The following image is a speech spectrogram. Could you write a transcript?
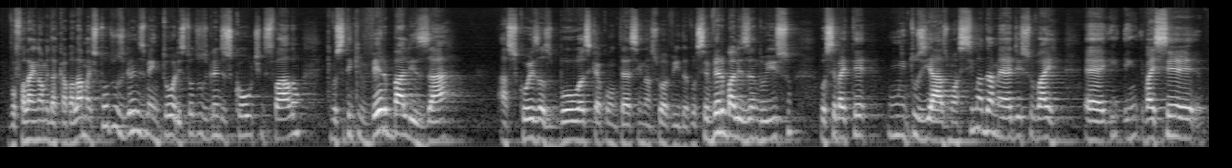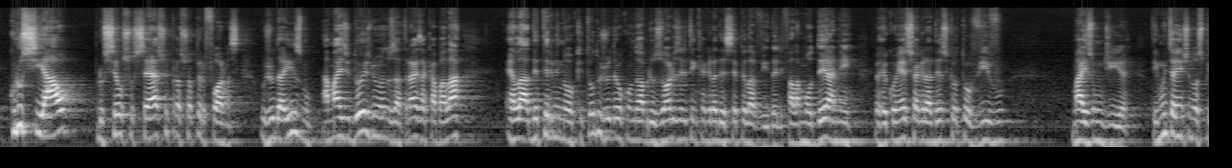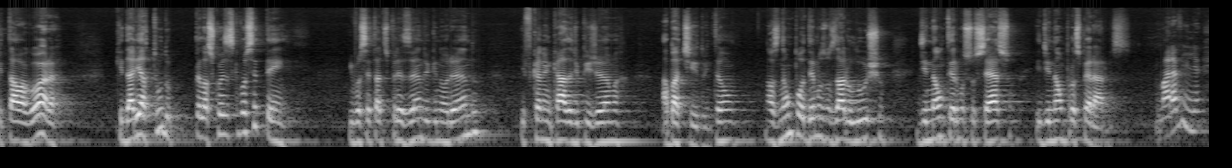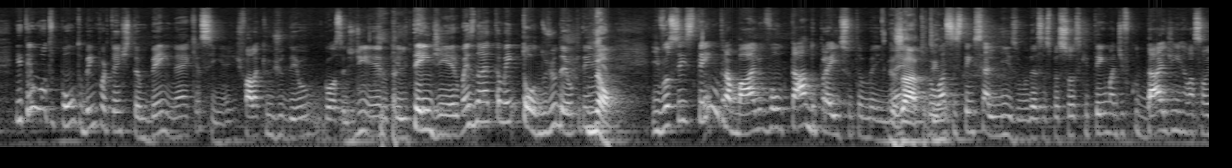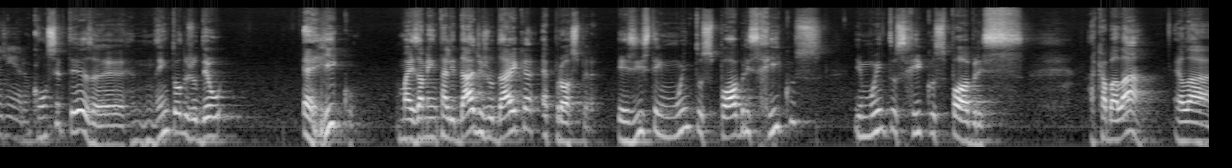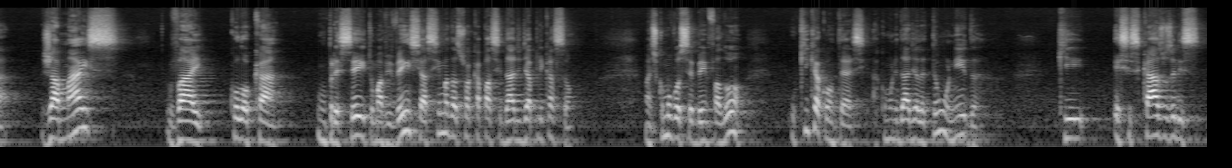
vou falar em nome da Kabbalah, mas todos os grandes mentores, todos os grandes coachings falam que você tem que verbalizar as coisas boas que acontecem na sua vida. Você verbalizando isso, você vai ter um entusiasmo acima da média, isso vai, é, vai ser crucial para o seu sucesso e para a sua performance. O judaísmo, há mais de dois mil anos atrás, a Kabbalah, ela determinou que todo judeu, quando abre os olhos, ele tem que agradecer pela vida. Ele fala, Modeani, eu reconheço e agradeço que eu estou vivo mais um dia. Tem muita gente no hospital agora que daria tudo pelas coisas que você tem. E você está desprezando, ignorando e ficando em casa de pijama, abatido. Então, nós não podemos nos dar o luxo de não termos sucesso e de não prosperarmos. Maravilha. E tem um outro ponto bem importante também, né? Que assim, a gente fala que o judeu gosta de dinheiro, que ele tem dinheiro, mas não é também todo judeu que tem não. dinheiro. E vocês têm um trabalho voltado para isso também, né? Exato. Para o assistencialismo dessas pessoas que têm uma dificuldade em relação ao dinheiro. Com certeza. É, nem todo judeu é rico, mas a mentalidade judaica é próspera. Existem muitos pobres ricos e muitos ricos pobres. A Kabbalah, ela jamais vai colocar um preceito, uma vivência acima da sua capacidade de aplicação. Mas como você bem falou, o que, que acontece? A comunidade ela é tão unida que esses casos eles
